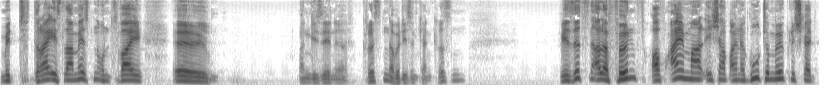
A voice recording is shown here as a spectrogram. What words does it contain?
mit drei Islamisten und zwei äh, angesehene Christen, aber die sind kein Christen. Wir sitzen alle fünf. Auf einmal, ich habe eine gute Möglichkeit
